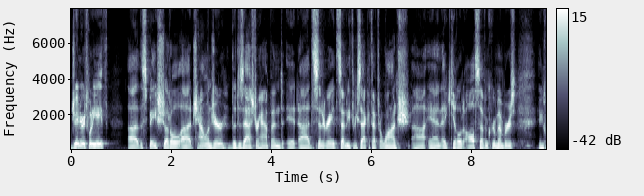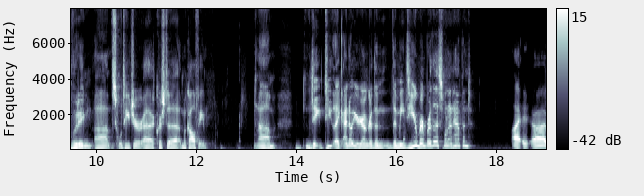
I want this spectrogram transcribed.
January 28th, uh, the space shuttle uh, Challenger, the disaster happened. It uh, disintegrated 73 seconds after launch, uh, and it killed all seven crew members, including school teacher Christa McAuliffe. Um, do, do you, like I know you're younger than, than me. Do you remember this when it happened? I, uh,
